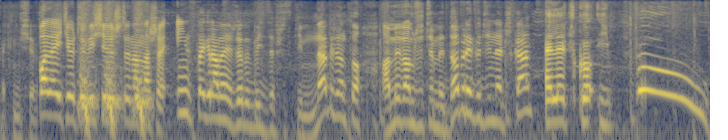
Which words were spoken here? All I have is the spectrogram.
tak mi się... Wpadajcie oczywiście jeszcze na nasze Instagramy, żeby być ze wszystkim na bieżąco, a my wam życzymy dobrego godzineczka. Eleczko i pół!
